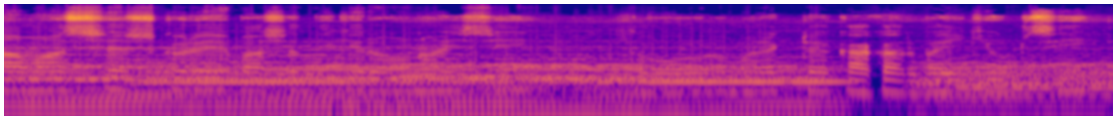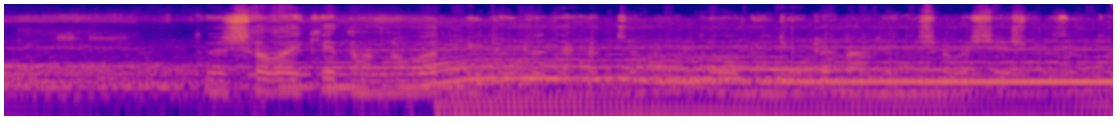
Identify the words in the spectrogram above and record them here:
নামাজ শেষ করে বাসার দিকে রওনা হয়েছি। একটা কাকার বাইকে উঠছি। তো সবাইকে ধন্যবাদ ভিডিওটা দেখার জন্য। তো ভিডিওটা না টেনে সবাই শেষ পর্যন্ত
